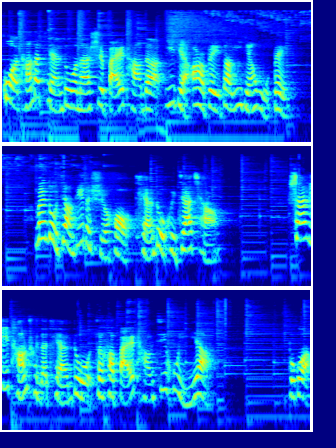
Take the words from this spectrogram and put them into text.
果糖的甜度呢是白糖的一点二倍到一点五倍，温度降低的时候甜度会加强。山梨糖醇的甜度则和白糖几乎一样，不过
